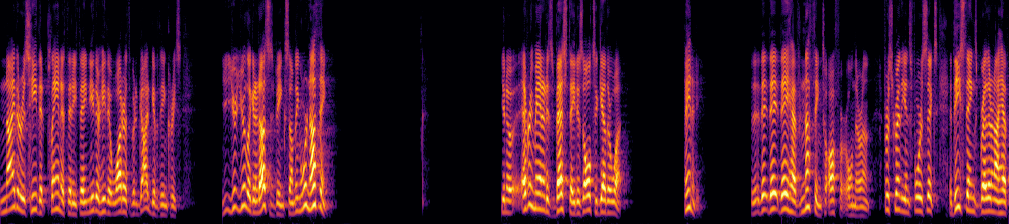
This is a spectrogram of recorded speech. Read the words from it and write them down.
neither is he that planteth anything, neither he that watereth, but God giveth the increase. You're, you're looking at us as being something. We're nothing. you know, every man at his best state is altogether what? Vanity. They, they, they have nothing to offer on their own. 1 Corinthians 4 6, these things, brethren, I have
